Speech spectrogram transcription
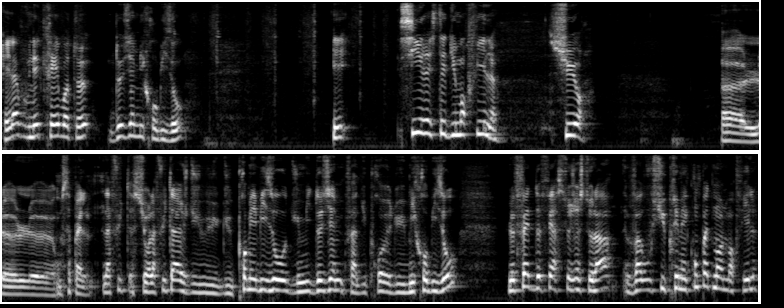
Et là, vous venez de créer votre deuxième micro biseau. Et s'il restait du morphile sur euh, on s'appelle sur l'affûtage du, premier biseau, du deuxième, enfin du, du micro biseau, le fait de faire ce geste là va vous supprimer complètement le morphile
